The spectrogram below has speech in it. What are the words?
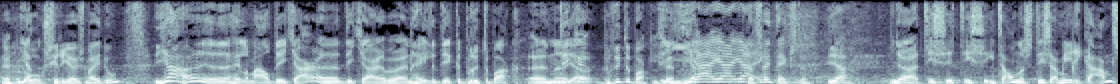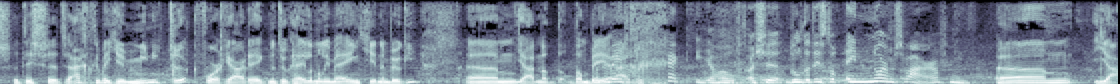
Ik bedoel Ja. ook serieus meedoen? Ja, eh, helemaal dit jaar. Eh, dit jaar hebben wij een hele dikke brute bak. En, Een eh, dikke, ja, brute bak, Yvette. Ja, ja, ja. Dat ik- zijn teksten. Ja, Ja, het is, het is iets anders. Het is Amerikaans. Het is, het is eigenlijk een beetje een mini-truck. Vorig jaar reed ik natuurlijk helemaal in mijn eentje in een buggy. Um, ja, dan, dan ben je, dan ben je eigenlijk... gek in je hoofd? Als je, bedoel, dat is toch enorm zwaar, of niet? Um, ja,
